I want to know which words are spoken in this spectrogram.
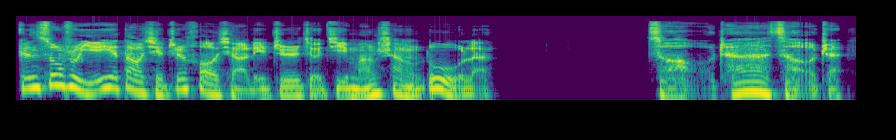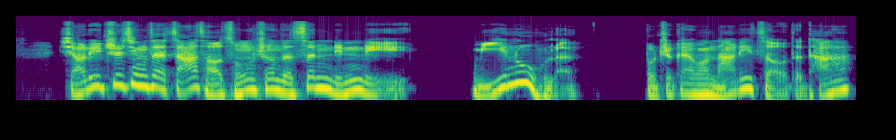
跟松树爷爷道谢之后，小荔枝就急忙上路了。走着走着，小荔枝竟在杂草丛生的森林里迷路了，不知该往哪里走的他，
